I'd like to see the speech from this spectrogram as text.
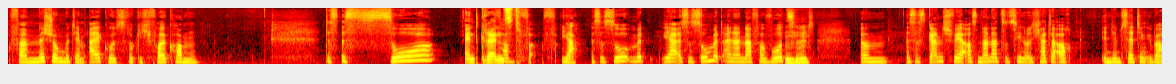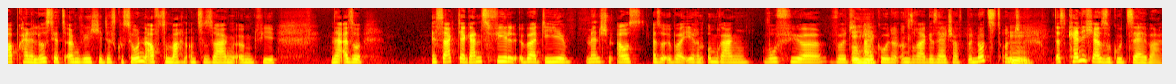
Vermischung mit dem Alkohol ist wirklich vollkommen. Das ist so entgrenzt. Ver, ver, ja, es ist so mit, ja, es ist so miteinander verwurzelt. Mhm. Ähm, es ist ganz schwer auseinanderzuziehen und ich hatte auch in dem Setting überhaupt keine Lust, jetzt irgendwelche Diskussionen aufzumachen und zu sagen, irgendwie, ne, also es sagt ja ganz viel über die Menschen aus, also über ihren Umgang, wofür wird mhm. Alkohol in unserer Gesellschaft benutzt. Und mhm. das kenne ich ja so gut selber.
